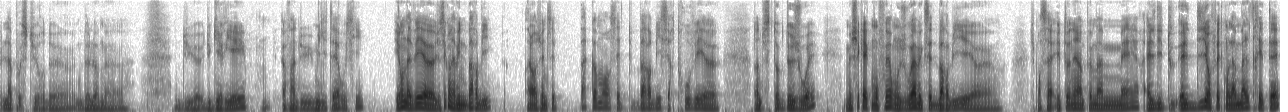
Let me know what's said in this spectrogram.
la posture de, l'homme, du, guerrier, enfin du militaire aussi. Et on avait, je sais qu'on avait une Barbie. Alors je ne sais pas comment cette Barbie s'est retrouvée dans le stock de jouets, mais je sais qu'avec mon frère, on jouait avec cette Barbie et je pense que ça a étonné un peu ma mère. Elle dit, elle dit en fait qu'on la maltraitait.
